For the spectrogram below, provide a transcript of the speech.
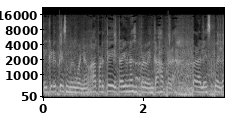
eh, creo que es muy bueno. Aparte trae una súper ventaja para, para la escuela.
